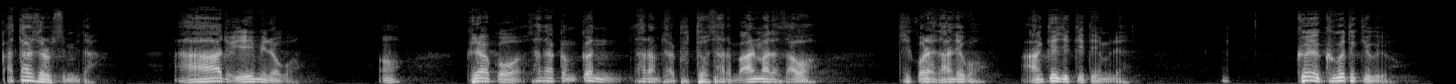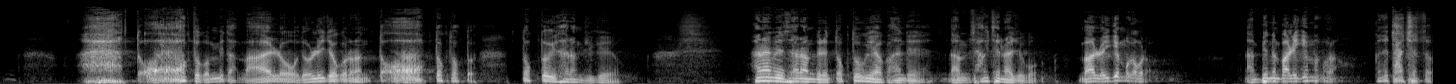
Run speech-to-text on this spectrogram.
까탈스럽습니다. 아주 예민하고, 어? 그래갖고 사사건건 사람 잘 붙어 사람 말마다 싸워. 뒷골에 다니고 안 깨졌기 때문에 그, 그거 듣기고요. 아, 똑똑합니다. 말로, 논리적으로는 똑똑똑똑. 똑똑이 사람 죽여요. 하나님의 사람들은 똑똑이하고 하는데, 남 상처나 주고, 말로 이게 먹어보라. 남편은 말로 이게 먹어보라. 근데 다쳤어.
